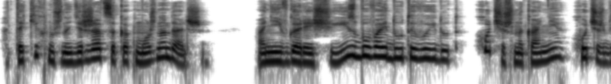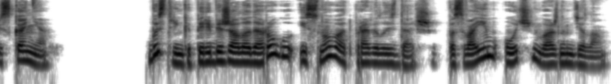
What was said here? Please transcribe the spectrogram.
От таких нужно держаться как можно дальше. Они и в горящую избу войдут и выйдут. Хочешь на коне, хочешь без коня. Быстренько перебежала дорогу и снова отправилась дальше, по своим очень важным делам.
